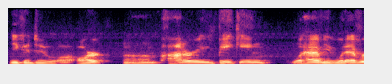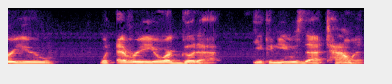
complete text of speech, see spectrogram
you could do uh, art, um, pottery, baking, what have you. Whatever you, whatever you are good at, you can use that talent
